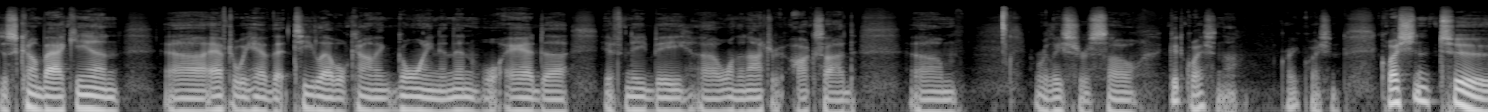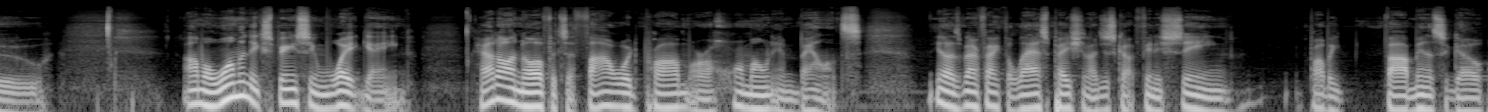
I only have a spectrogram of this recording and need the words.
just come back in uh, after we have that T level kind of going, and then we'll add, uh, if need be, uh, one of the nitric oxide um, releasers. So, good question, though. Great question. Question two I'm a woman experiencing weight gain. How do I know if it's a thyroid problem or a hormone imbalance? You know, as a matter of fact, the last patient I just got finished seeing, probably five minutes ago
